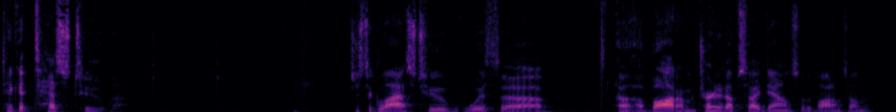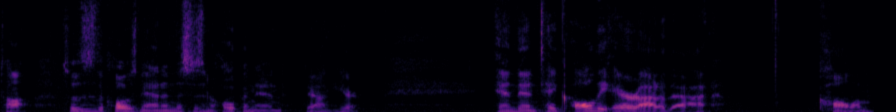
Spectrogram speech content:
take a test tube, just a glass tube with uh, a, a bottom, turn it upside down so the bottom's on the top. So this is the closed end and this is an open end down here. And then take all the air out of that column,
